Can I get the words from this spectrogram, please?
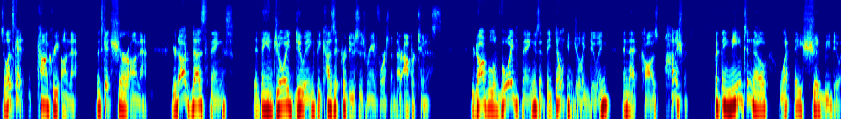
So let's get concrete on that. Let's get sure on that. Your dog does things that they enjoy doing because it produces reinforcement. They're opportunists. Your dog will avoid things that they don't enjoy doing and that cause punishment. But they need to know what they should be doing.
